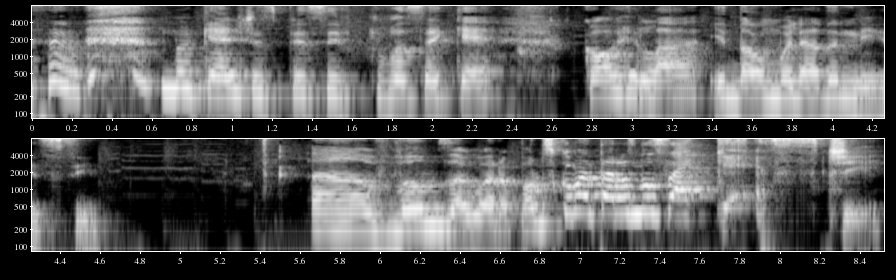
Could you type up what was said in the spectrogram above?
no cast específico que você quer, corre lá e dá uma olhada nesse. Uh, vamos agora para os comentários no SciCast.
